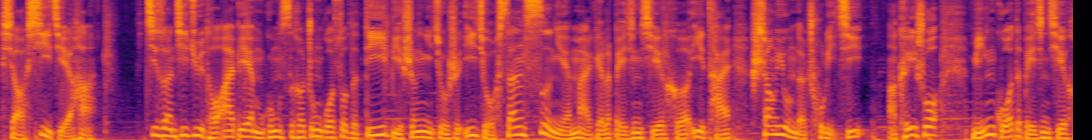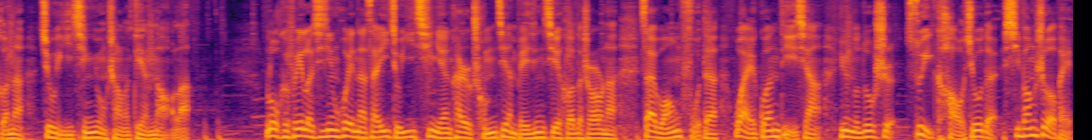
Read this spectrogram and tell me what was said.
小细节哈，计算机巨头 IBM 公司和中国做的第一笔生意，就是1934年卖给了北京协和一台商用的处理机啊，可以说民国的北京协和呢就已经用上了电脑了。洛克菲勒基金会呢，在一九一七年开始重建北京协和的时候呢，在王府的外观底下用的都是最考究的西方设备，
